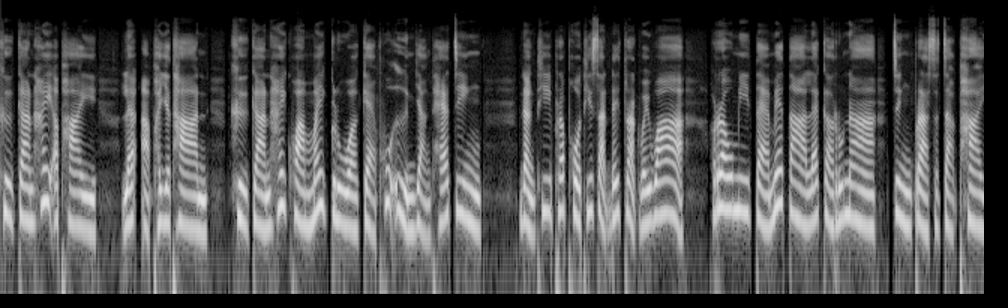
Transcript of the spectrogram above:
คือการให้อภัย และอภัยทาน คือการให้ความไม่กลัวแก่ผู้อื่นอย่างแท้จริง ดังที่พระโพธิสัตว์ได้ตรัสไว้ว่า เรามีแต่เมตตาและกรุณาจึงปราศจากภัย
